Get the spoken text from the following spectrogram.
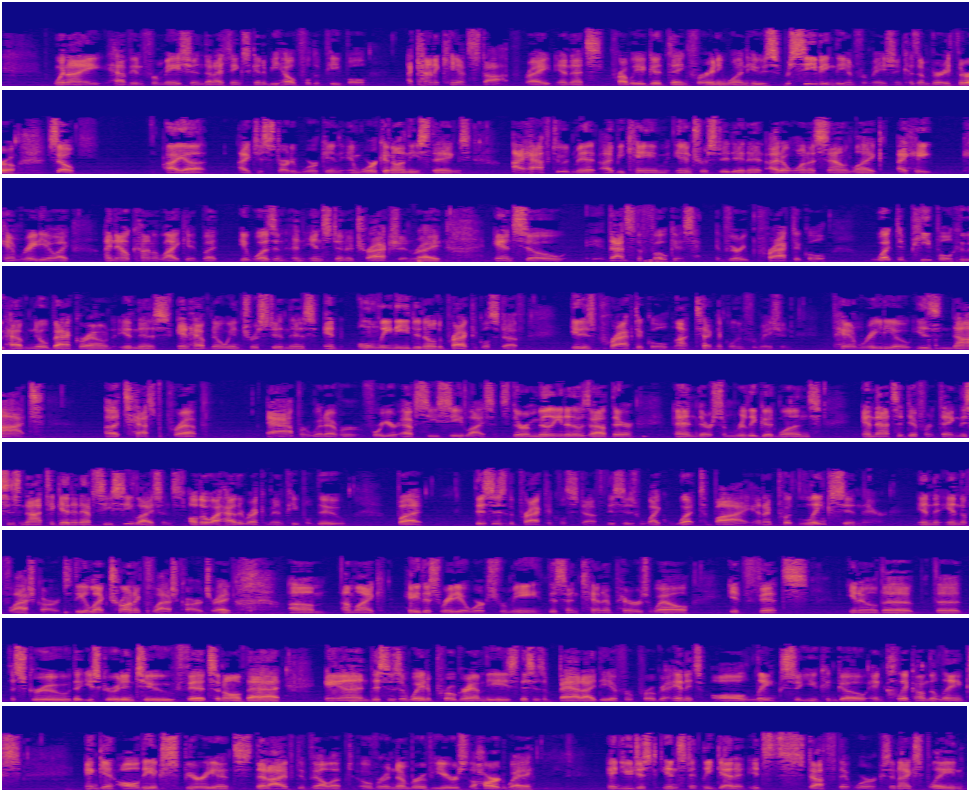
when I have information that I think is going to be helpful to people, I kind of can't stop, right? And that's probably a good thing for anyone who's receiving the information because I'm very thorough. So I, uh, I just started working and working on these things. I have to admit I became interested in it. I don't want to sound like I hate ham radio. I, I now kind of like it, but it wasn't an instant attraction, right? And so that's the focus. Very practical. What do people who have no background in this and have no interest in this and only need to know the practical stuff? It is practical, not technical information. PAM radio is not a test prep app or whatever for your FCC license. There are a million of those out there and there are some really good ones and that's a different thing. This is not to get an FCC license, although I highly recommend people do, but this is the practical stuff. This is like what to buy and I put links in there in the in the flashcards, the electronic flashcards, right? Um, I'm like, hey, this radio works for me. This antenna pairs well. It fits. You know, the the the screw that you screw it into fits and all of that. And this is a way to program these. This is a bad idea for program, and it's all links, so you can go and click on the links and get all the experience that I've developed over a number of years the hard way, and you just instantly get it. It's stuff that works, and I explain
